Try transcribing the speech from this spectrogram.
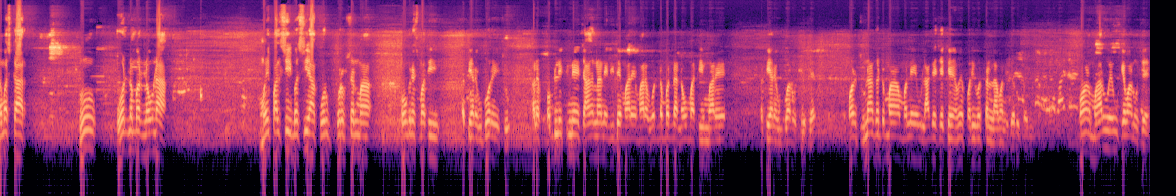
નમસ્કાર. હું વોર્ડ નંબર નવના મહિપાલસિંહ બસિયા કોર- કોર્પોરેશનમાં કોંગ્રેસમાંથી અત્યારે ઊભો રહી છું અને પબ્લિકને ચાહનાને લીધે મારે, મારા વોર્ડ નંબરના નવમાંથી મારે અત્યારે ઊભવાનું થયું છે. પણ જુનાગઢમાં મને એવું લાગે છે કે હવે પરિવર્તન લાવવાની જરૂર પડી. પણ મારું એવું કહેવાનું છે,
